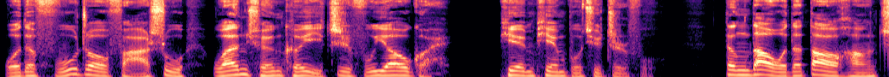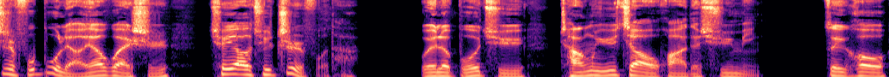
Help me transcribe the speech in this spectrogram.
我的符咒法术完全可以制服妖怪，偏偏不去制服；等到我的道行制服不了妖怪时，却要去制服他。为了博取长于教化的虚名，最后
